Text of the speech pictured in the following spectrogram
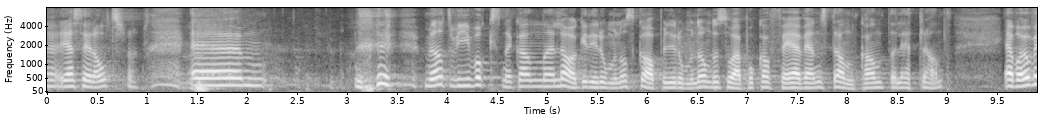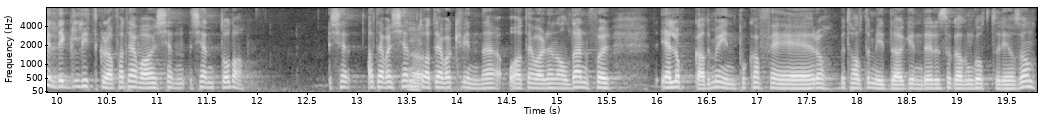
Jeg ser alt. så. Men at vi voksne kan eh, lage de rommene og skape de rommene, om det så er på kafé, ved en strandkant eller et eller annet. Jeg var jo veldig litt glad for at jeg var kjent òg, da. At jeg var kjent, Ja. og at jeg var kvinne, og at jeg var den alderen. For jeg lokka dem jo inn på kafeer og betalte middagen deres og ga dem godteri og sånn.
